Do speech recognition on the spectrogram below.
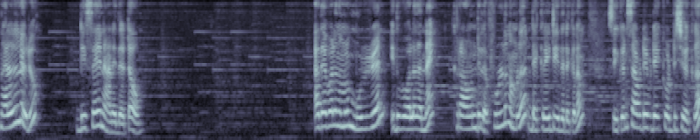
നല്ലൊരു ഡിസൈനാണിത് കേട്ടോ. അതേപോലെ നമ്മൾ മുഴുവൻ ഇതുപോലെ തന്നെ റൗണ്ടിൽ ഫുള്ള് നമ്മൾ ഡെക്കറേറ്റ് ചെയ്തെടുക്കണം. സീക്വൻസ് അവിടെ ഇവിടെയൊക്കെ ഒട്ടിച്ച് വെക്കുക.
